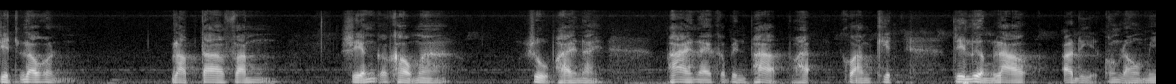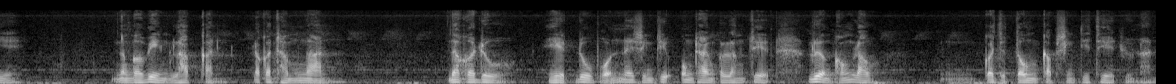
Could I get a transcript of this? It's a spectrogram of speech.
จิตเราก็หลับตาฟัง เสียงก็เข้ามาสู่ภายใน ภายในก็เป็นภาพความคิดที่เรื่องราวอดีตของเรามีนั่นก็วิ่งรับกัน แล้วก็ทำงาน แล้วก็ดูเหตุดูผลในสิ่งที่องค์ท่านกำลังเทศ เรื่องของเราก็จะตรงกับสิ่งที่เทศอยู่นั้น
